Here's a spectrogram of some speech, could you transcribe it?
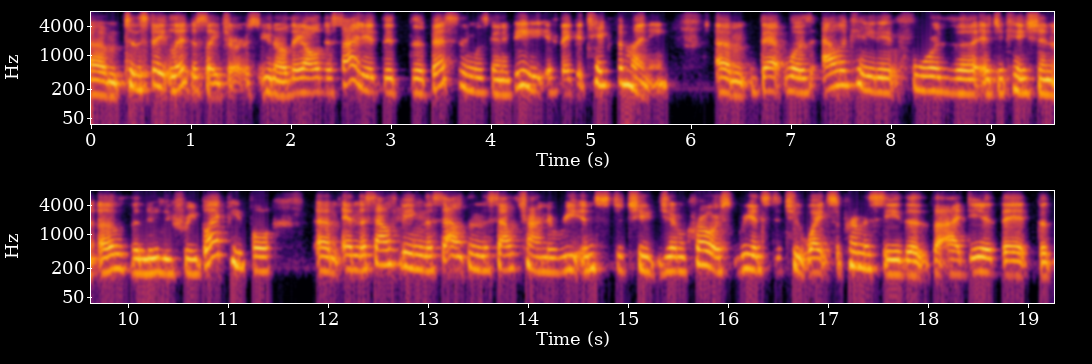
um, to the state legislatures, you know, they all decided that the best thing was going to be if they could take the money um, that was allocated for the education of the newly free Black people um, and the South being the South, and the South trying to reinstitute Jim Crow or reinstitute white supremacy, the, the idea that the,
